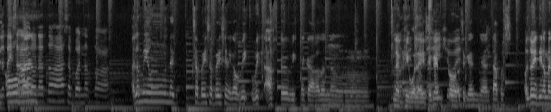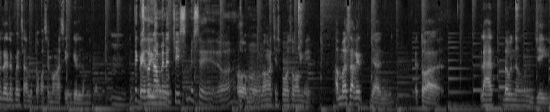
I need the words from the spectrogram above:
Dito tayo Oo, sa man. araw na to ha, sa buwan na to ha. alam mo yung nagsabay-sabay sila, week, week after week nagkakaroon ng naghiwalay. Sa ganito, eh. sa ganyan. Tapos, although hindi naman relevant sa amin to kasi mga single naman kami. Mm. Hindi, Pero gusto yung- namin ng chismis eh. Di ba? Oo, Oo. mga chismoso kami. Ang masakit niyan, ito ah, lahat daw ng J,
